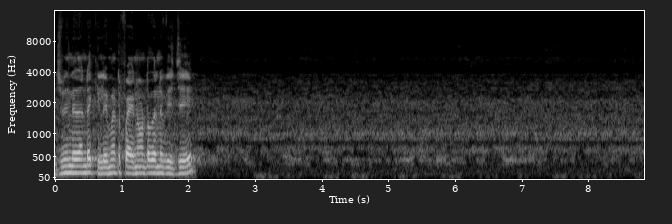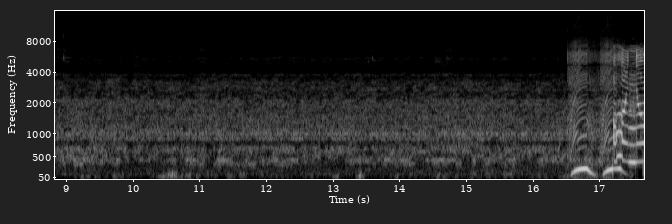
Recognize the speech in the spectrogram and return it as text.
నిజమేం లేదంటే కిలోమీటర్ పైన ఉంటుందండి Oh no!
